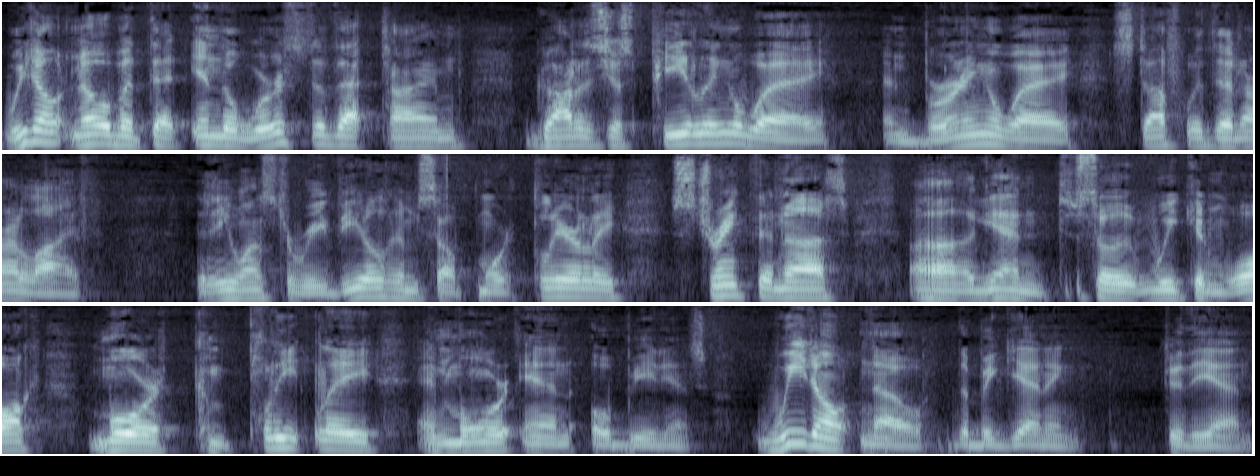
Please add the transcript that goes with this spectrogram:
We don't know, but that in the worst of that time, God is just peeling away and burning away stuff within our life that He wants to reveal Himself more clearly, strengthen us, uh, again, so that we can walk more completely and more in obedience. We don't know the beginning to the end.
